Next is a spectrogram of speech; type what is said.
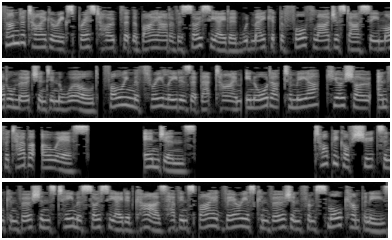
Thunder Tiger expressed hope that the buyout of Associated would make it the fourth largest RC model merchant in the world, following the three leaders at that time in order Tamiya, Kyosho, and Futaba, OS. Engines Topic offshoots and conversions Team associated cars have inspired various conversion from small companies.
